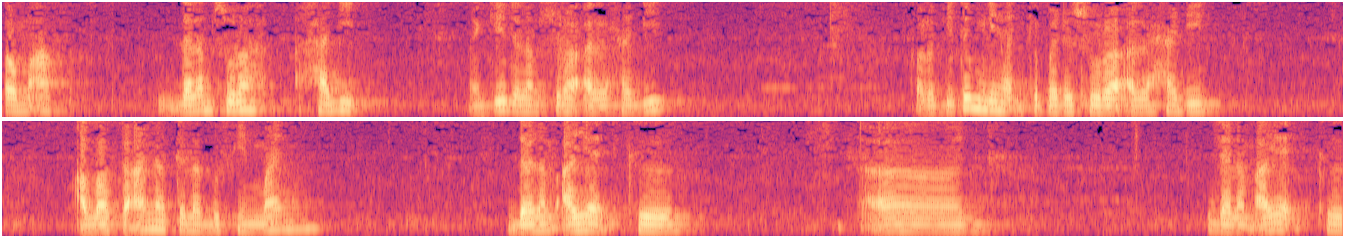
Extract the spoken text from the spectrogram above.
oh maaf. Dalam surah hadid. Okey dalam surah al-hadid. Kalau kita melihat kepada surah al-hadid Allah Taala telah berfirman dalam ayat ke uh, dalam ayat ke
